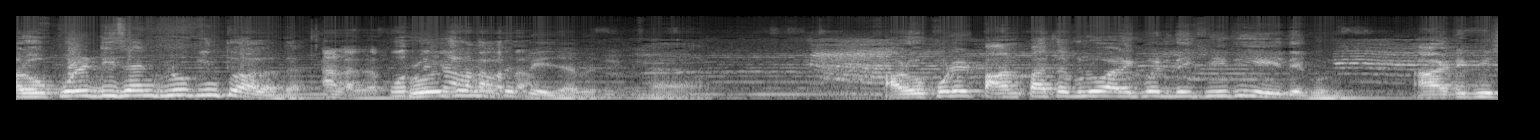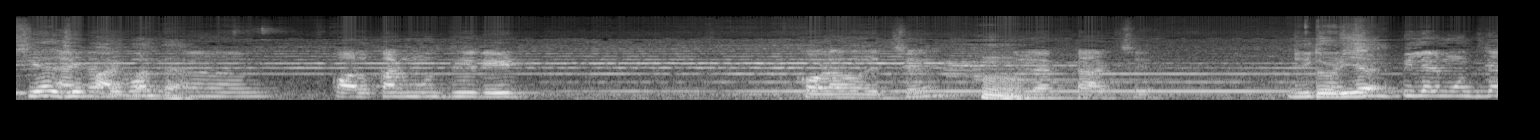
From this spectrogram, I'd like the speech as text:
আর ওপরের ডিজাইনগুলো কিন্তু আলাদা। আলাদা, প্রয়োজন মতো পেয়ে যাবে। হ্যাঁ। আর ওপরের পান পাতাগুলো আরেকবার দেখিয়ে দিই এই দেখুন আর্টিফিশিয়াল যে পান পাতা। কলকার মধ্যে রেড করা হয়েছে বলে একটা আছে। সিম্পলের মধ্যে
